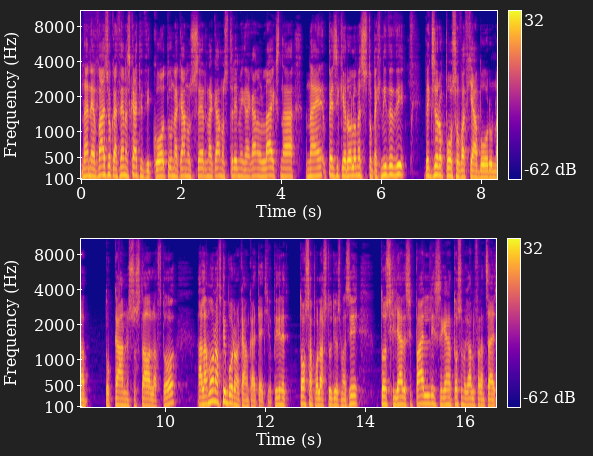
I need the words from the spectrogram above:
Να ανεβάζει ο καθένας κάτι δικό του, να κάνουν share, να κάνουν streaming, να κάνουν likes, να, να παίζει και ρόλο μέσα στο παιχνίδι. Δηλαδή, δεν ξέρω πόσο βαθιά μπορούν να το κάνουν σωστά όλο αυτό. Αλλά μόνο αυτοί μπορούν να κάνουν κάτι τέτοιο. Επειδή είναι τόσα πολλά studios μαζί, τόσε χιλιάδες υπάλληλοι σε ένα τόσο μεγάλο franchise.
